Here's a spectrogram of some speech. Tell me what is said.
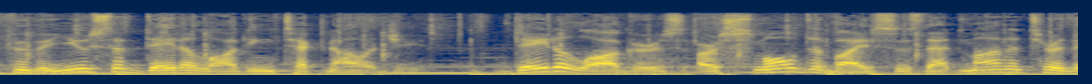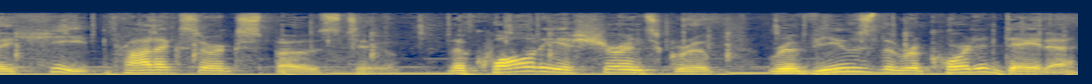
through the use of data logging technology. Data loggers are small devices that monitor the heat products are exposed to. The Quality Assurance Group reviews the recorded data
